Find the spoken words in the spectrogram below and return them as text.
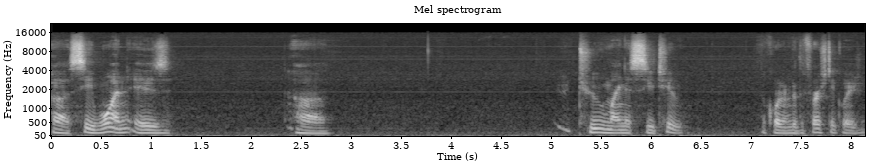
uh, c1 is uh, 2 minus c2, according to the first equation.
